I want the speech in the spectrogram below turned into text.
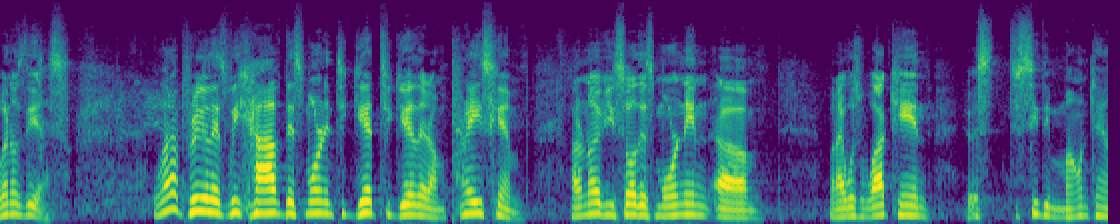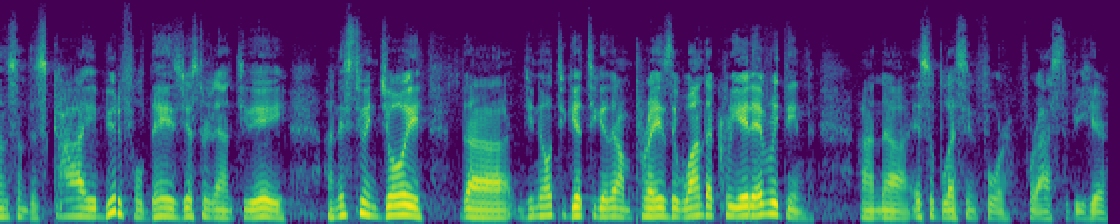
Buenos dias. What a privilege we have this morning to get together and praise Him. I don't know if you saw this morning um, when I was walking, was to see the mountains and the sky, beautiful days yesterday and today. And it's to enjoy the, you know, to get together and praise the one that created everything. And uh, it's a blessing for, for us to be here.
